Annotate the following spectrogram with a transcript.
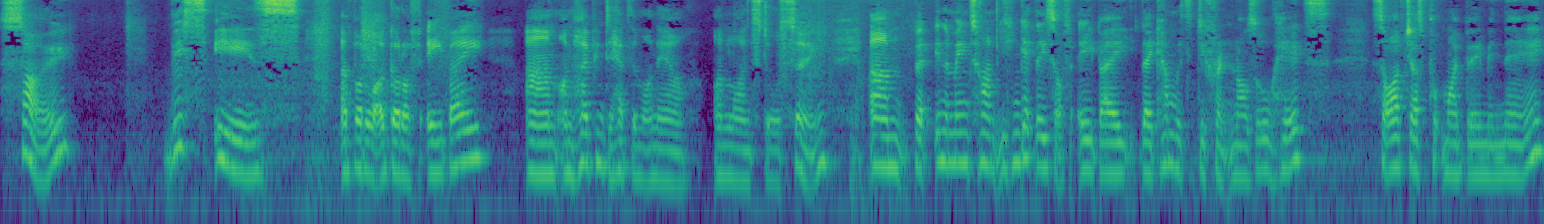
So, this is a bottle I got off eBay. Um, I'm hoping to have them on our online store soon. Um, but in the meantime, you can get these off eBay. They come with different nozzle heads. So I've just put my boom in there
